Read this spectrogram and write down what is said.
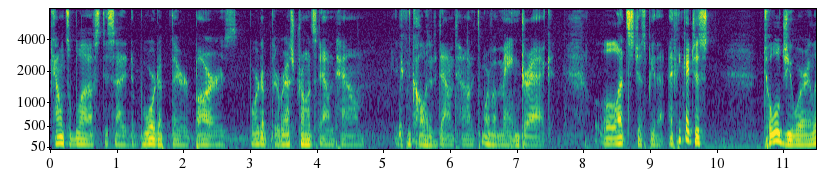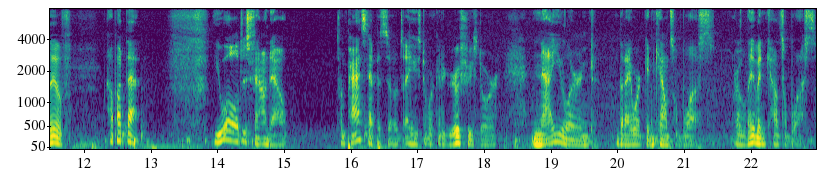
Council Bluffs decided to board up their bars, board up their restaurants downtown. If you can call it a downtown, it's more of a main drag. Let's just be that. I think I just told you where I live. How about that? You all just found out from past episodes I used to work at a grocery store. Now you learned that I work in Council Bluffs or live in Council Bluffs.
